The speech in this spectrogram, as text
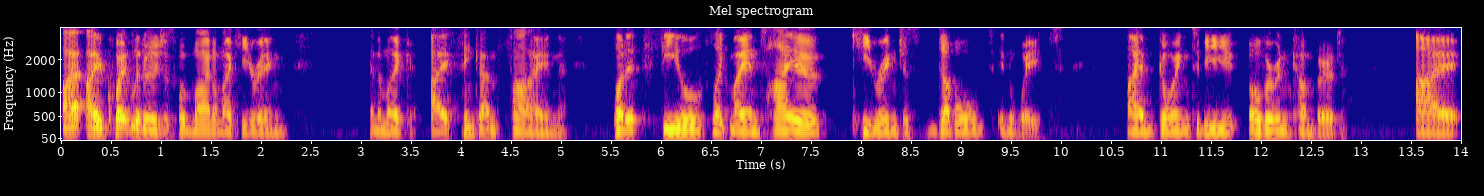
I, I quite literally just put mine on my key ring. And I'm like, I think I'm fine. But it feels like my entire key ring just doubled in weight. I'm going to be over encumbered. I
